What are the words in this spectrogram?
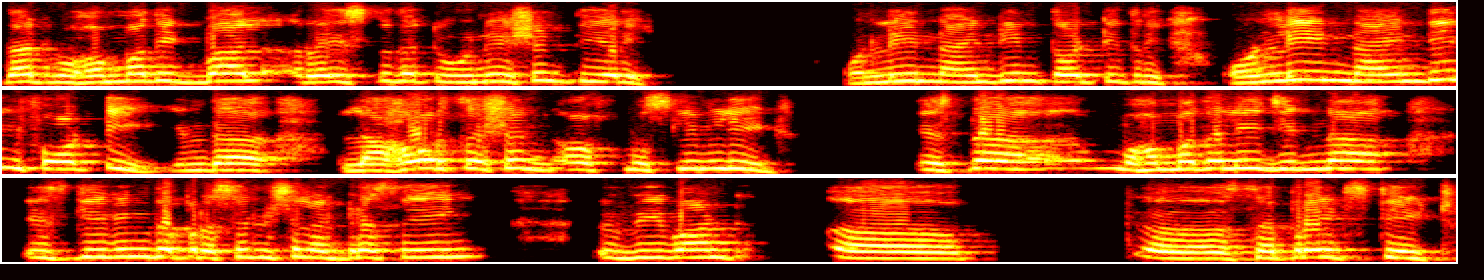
that Muhammad Iqbal raised the two-nation theory. Only in 1933. Only in 1940, in the Lahore session of Muslim League, is the Muhammad Ali Jinnah is giving the presidential address saying we want a uh, separate state.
